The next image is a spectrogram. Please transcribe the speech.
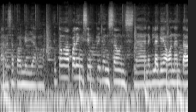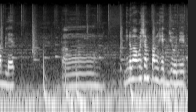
para sa pamilya ko. Ito nga pala yung Simplicon Sounds na naglagay ako ng tablet. Pang, ginawa ko siyang pang head unit.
